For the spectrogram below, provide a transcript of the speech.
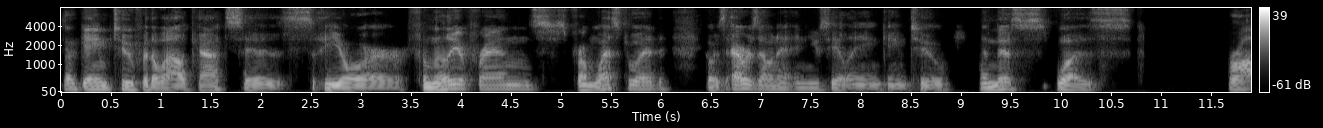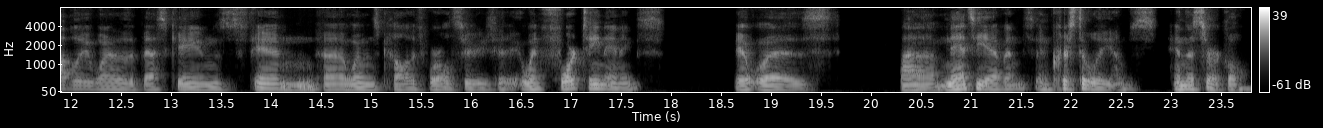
so game two for the Wildcats is your familiar friends from Westwood. It was Arizona and UCLA in game two. And this was probably one of the best games in uh, Women's College World Series. It went 14 innings. It was um, Nancy Evans and Krista Williams in the circle,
